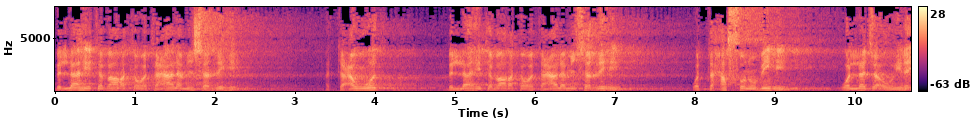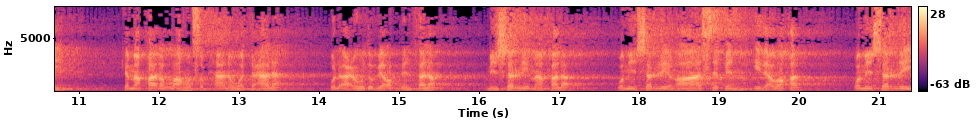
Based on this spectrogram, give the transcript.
بالله تبارك وتعالى من شره. التعوذ بالله تبارك وتعالى من شره والتحصن به واللجأ إليه. كما قال الله سبحانه وتعالى قل أعوذ برب الفلق من شر ما خلق ومن شر غاسق إذا وقب ومن شر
